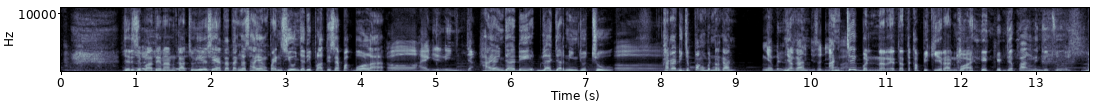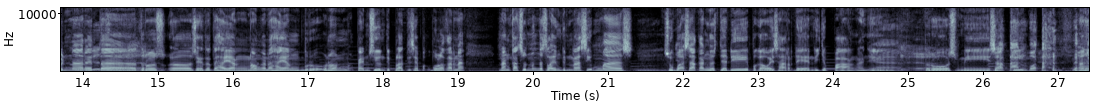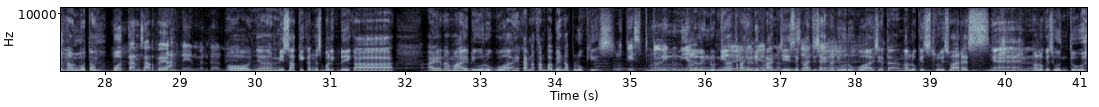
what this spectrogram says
Jadi si pelatih Nankatsu iya si eta teh geus hayang pensiun jadi pelatih sepak bola. Oh, hayang jadi ninja. Hayang jadi belajar ninjutsu. Oh. Karena di Jepang bener kan? Ya bener. Ya kan? Di. Anjing bener eta teh kepikiran ku aing. Jepang ninjutsu. bener eta. Terus eh, si eta teh hayang naon karena hayang bro, naon pensiun ti pelatih sepak bola karena Nankatsu geus selain generasi emas. Subasa kan geus jadi pegawai sarden di Jepang anjing. Ya. Terus Botan, Misaki botan. Hah, naon botan? Botan sarden. Den, mereka Den. Oh nya Misaki kan geus balik deui ka aya nama aya di Uruguay. Karena kan babehna pelukis. Lukis keliling dunia. Keliling dunia, terakhir di Prancis, di Prancis ayeuna di Uruguay eta ngalukis Luis Suarez. Ya. Ngalukis huntu.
